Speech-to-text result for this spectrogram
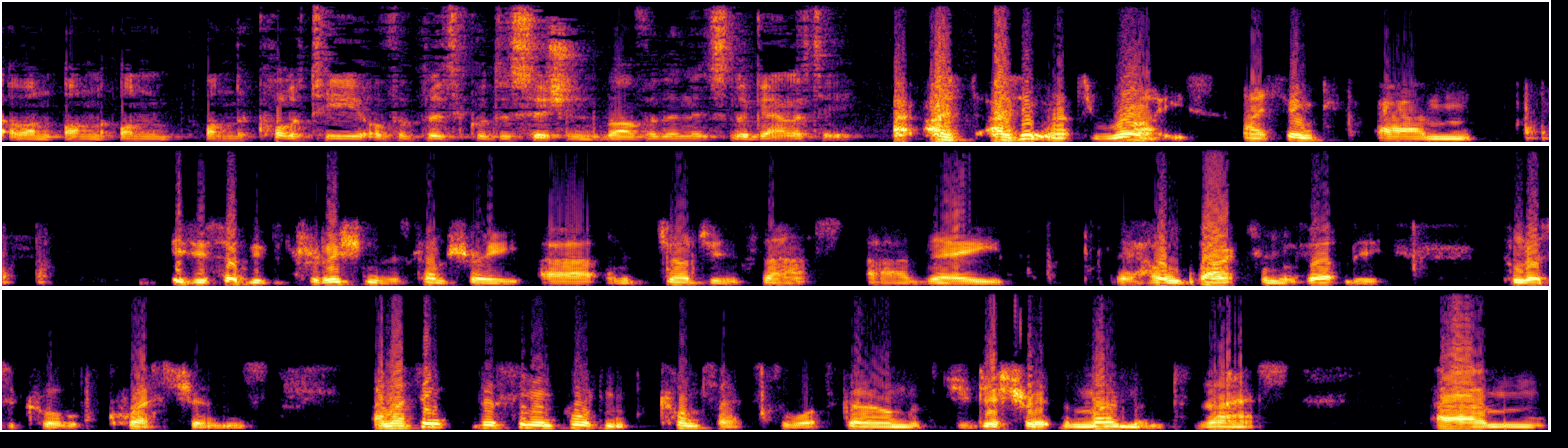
on, on, on, on the quality of a political decision rather than its legality. I, I think that's right. I think um, it is certainly the tradition of this country uh, and its judges that uh, they they hold back from overtly political questions. And I think there's some important context to what's going on with the judiciary at the moment that um,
